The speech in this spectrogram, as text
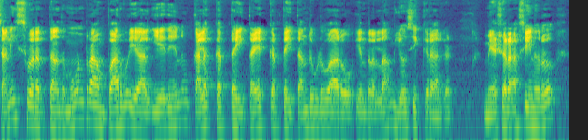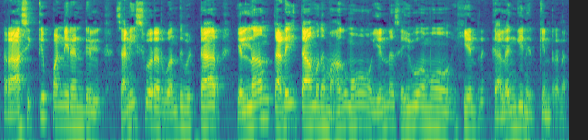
சனீஸ்வரர் தனது மூன்றாம் பார்வையால் ஏதேனும் கலக்கத்தை தயக்கத்தை தந்துவிடுவாரோ என்றெல்லாம் யோசிக்கிறார்கள். மேஷராசினரோ ராசிக்கு பன்னிரண்டில் சனீஸ்வரர் வந்துவிட்டார். எல்லாம் தடை தாமதமாகுமோ என்ன செய்வோமோ என்று கலங்கி நிற்கின்றனர்.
